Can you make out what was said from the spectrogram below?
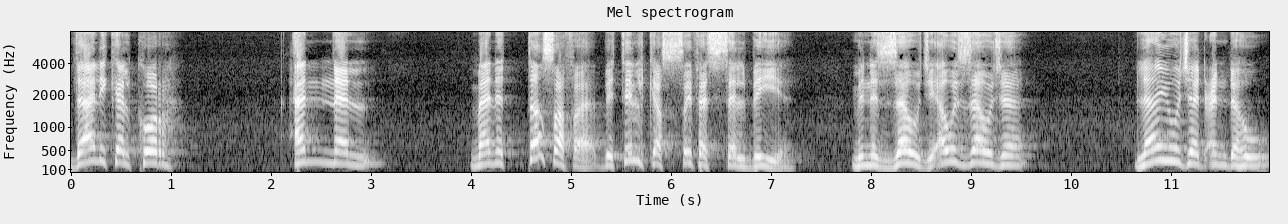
ذلك الكره أن من اتصف بتلك الصفة السلبية من الزوج أو الزوجة لا يوجد عنده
